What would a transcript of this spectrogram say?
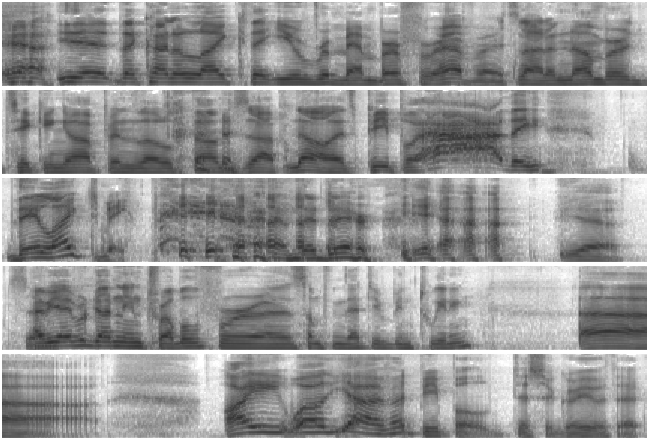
yeah. the kind of like that you remember forever. It's not a number ticking up and little thumbs up. No, it's people ah they they liked me. and they're there. yeah. Yeah. So Have you ever gotten in trouble for uh, something that you've been tweeting? Uh, I well, yeah, I've had people disagree with it,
